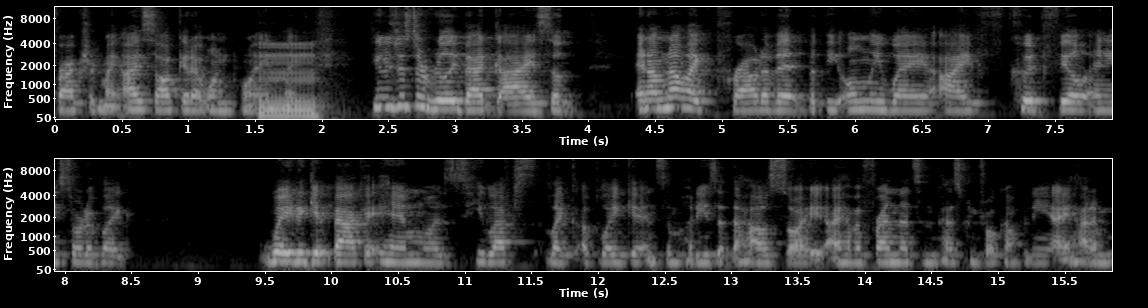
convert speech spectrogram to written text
fractured my eye socket at one point. Mm. Like, he was just a really bad guy. So, and I'm not like proud of it, but the only way I f- could feel any sort of like way to get back at him was he left like a blanket and some hoodies at the house. So I, I have a friend that's in the pest control company. I had him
